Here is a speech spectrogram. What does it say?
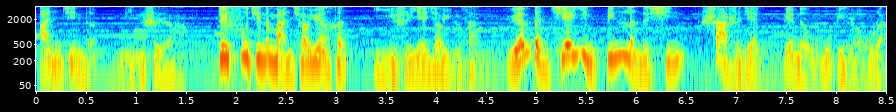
安静地凝视着他。对父亲的满腔怨恨已是烟消云散，原本坚硬冰冷的心，霎时间变得无比柔软，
